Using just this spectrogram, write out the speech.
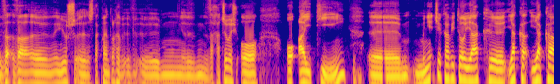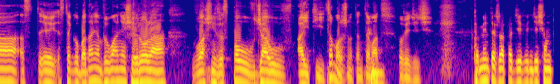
za, za, już, że tak powiem, trochę zahaczyłeś o, o IT. Mnie ciekawi to, jak, jaka, jaka z, z tego badania wyłania się rola właśnie zespołów, działów IT. Co możesz na ten temat hmm. powiedzieć? Pamiętasz lata 90.?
